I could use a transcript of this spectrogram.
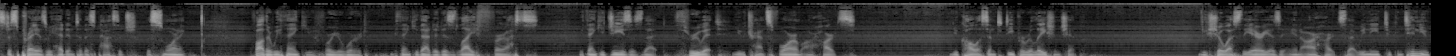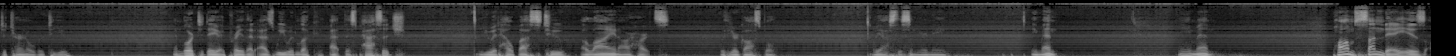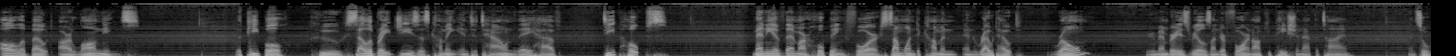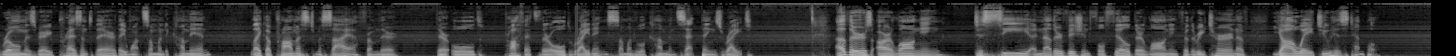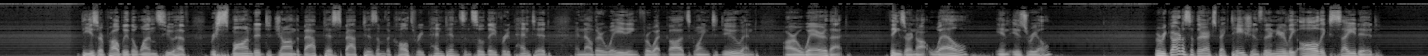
Let's just pray as we head into this passage this morning. Father, we thank you for your word. We thank you that it is life for us. We thank you, Jesus, that through it you transform our hearts. You call us into deeper relationship. You show us the areas in our hearts that we need to continue to turn over to you. And Lord, today I pray that as we would look at this passage, you would help us to align our hearts with your gospel. We ask this in your name. Amen. Amen. Palm Sunday is all about our longings. The people who celebrate Jesus coming into town, they have deep hopes. Many of them are hoping for someone to come and, and rout out Rome. Remember Israel's under foreign occupation at the time. And so Rome is very present there. They want someone to come in like a promised Messiah from their their old prophets, their old writings, someone who will come and set things right. Others are longing to see another vision fulfilled. They're longing for the return of Yahweh to his temple. These are probably the ones who have responded to John the Baptist's baptism, the call to repentance, and so they've repented, and now they're waiting for what God's going to do and are aware that things are not well in Israel. But regardless of their expectations, they're nearly all excited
